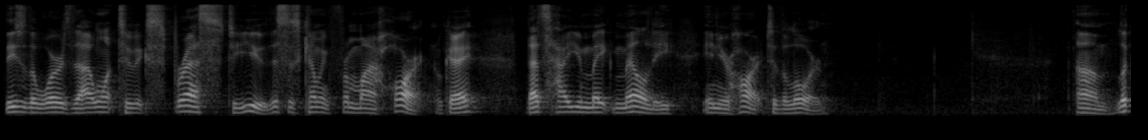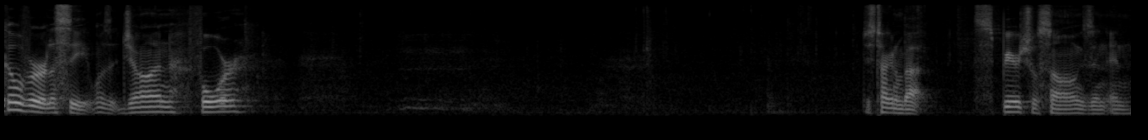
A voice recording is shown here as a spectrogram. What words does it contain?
These are the words that I want to express to you. This is coming from my heart, okay? That's how you make melody in your heart to the Lord. Um, look over, let's see, was it, John 4? Just talking about spiritual songs and, and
